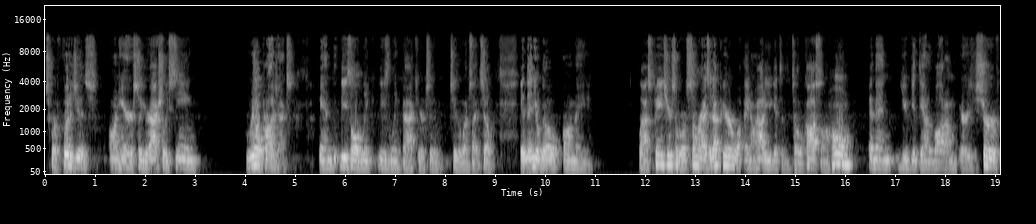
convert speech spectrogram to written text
square footages on here. So you're actually seeing real projects. And these all link, these link back here to, to the website. So, and then you'll go on the last page here. So we'll summarize it up here. What, you know, how do you get to the total cost on a home? And then you get down to the bottom areas you serve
